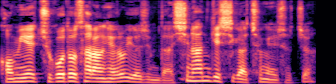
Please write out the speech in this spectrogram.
거미의 죽어도 사랑해로 이어집니다. 신한기 씨가 청해 주셨죠.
